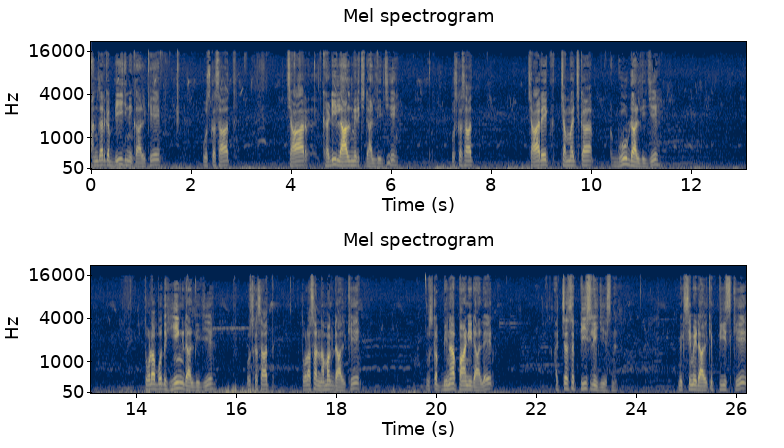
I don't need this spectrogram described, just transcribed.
अंदर का बीज निकाल के उसका साथ चार खड़ी लाल मिर्च डाल दीजिए। उसका साथ चार एक चम्मच का गुड़ डाल दीजिए। थोड़ा बहुत हींग डाल दीजिए। उसके साथ थोड़ा सा नमक डाल के उसका बिना पानी डाले अच्छा से पीस लीजिए इसमें। मिक्सी में डाल के पीस के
